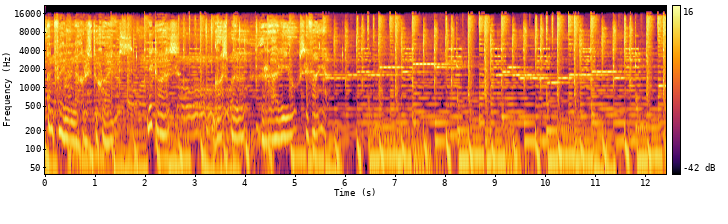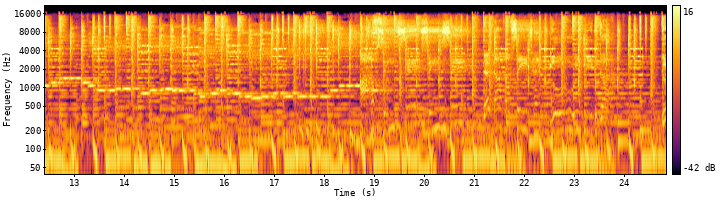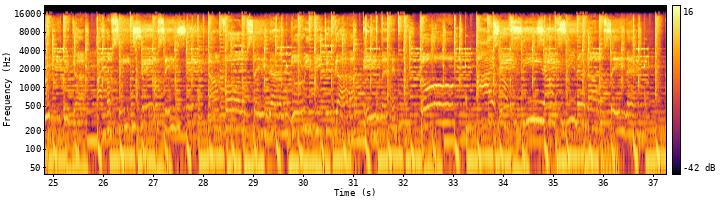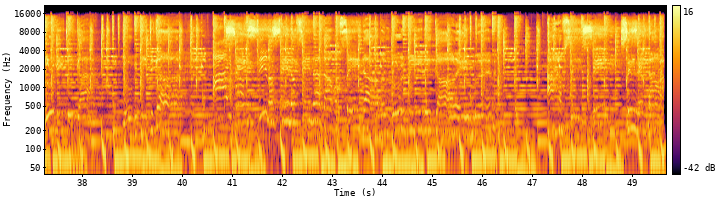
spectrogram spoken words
Een fijne nachtrust toegewenst. Dit was Gospel Radio Savannah.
